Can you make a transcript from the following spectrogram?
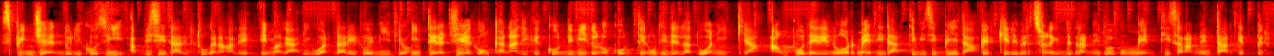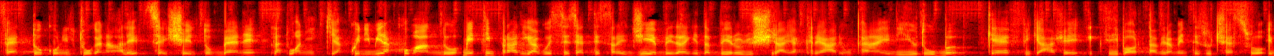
spingendoli così a visitare il tuo canale e magari guardare i tuoi video. Interagire con canali che condividono contenuti della tua nicchia ha un potere enorme di darti visibilità, perché le persone che vedranno i tuoi commenti saranno in target perfetto con il tuo canale se hai scelto bene la tua nicchia. Quindi mi raccomando, metti in pratica queste sette strategie e vedrai che davvero riuscirai a creare un canale di YouTube che è efficace e ti porta veramente successo e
